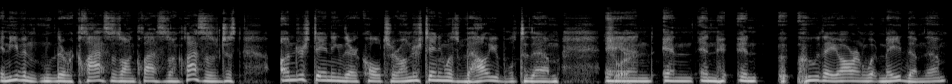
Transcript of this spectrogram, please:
and even there were classes on classes on classes of just understanding their culture, understanding what's valuable to them and, and, and, and who they are and what made them them.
